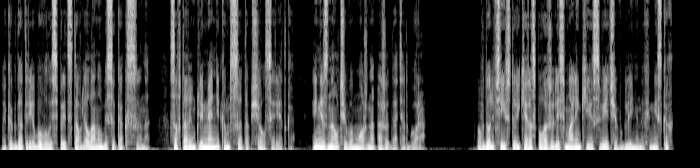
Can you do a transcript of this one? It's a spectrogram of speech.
а когда требовалось, представлял Анубиса как сына. Со вторым племянником Сет общался редко и не знал, чего можно ожидать от Гора. Вдоль всей стойки расположились маленькие свечи в глиняных мисках,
